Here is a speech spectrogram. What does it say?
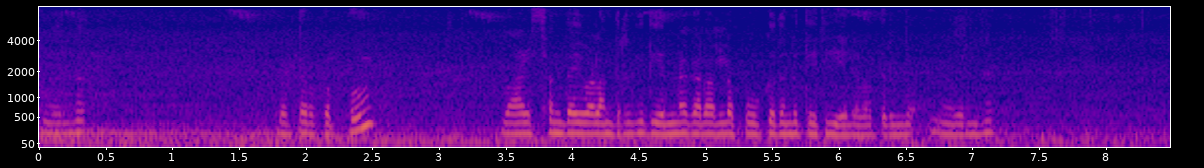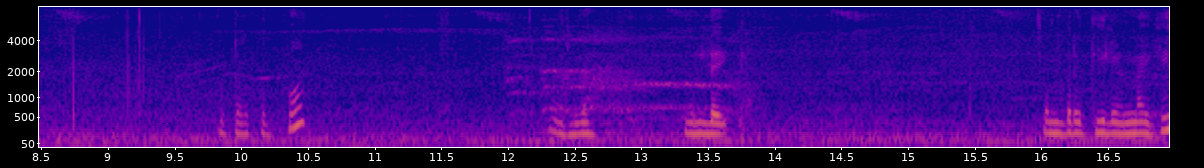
பாருங்க பட்டர் கப்பு. வாழ் சந்தை வளர்ந்துருக்கு இது என்ன கலரில் பூக்குதுன்னு தெரியலை பார்த்துருங்க இங்கே பாருங்க. பட்டர் கப்பு பாருங்க முல்லை செம்பருத்தியில் இன்னைக்கு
